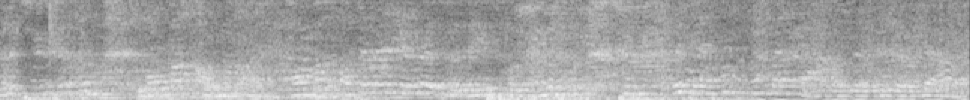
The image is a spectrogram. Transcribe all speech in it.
歌曲，好吗？好吗？好吗？好像在练 rap 的一首歌，而且还是西班牙文的那个 rap。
